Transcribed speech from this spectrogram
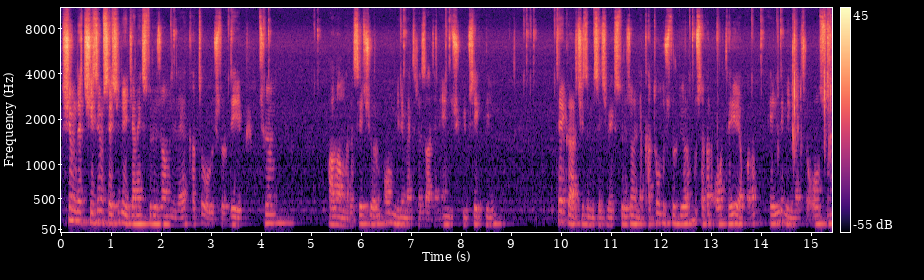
Şimdi çizim seçiliyken ekstrüzyon ile katı oluştur deyip tüm alanları seçiyorum. 10 milimetre zaten en düşük yüksekliğim. Tekrar çizimi seçip ekstrüzyon ile katı oluştur diyorum. Bu sefer ortayı yapalım. 50 milimetre olsun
